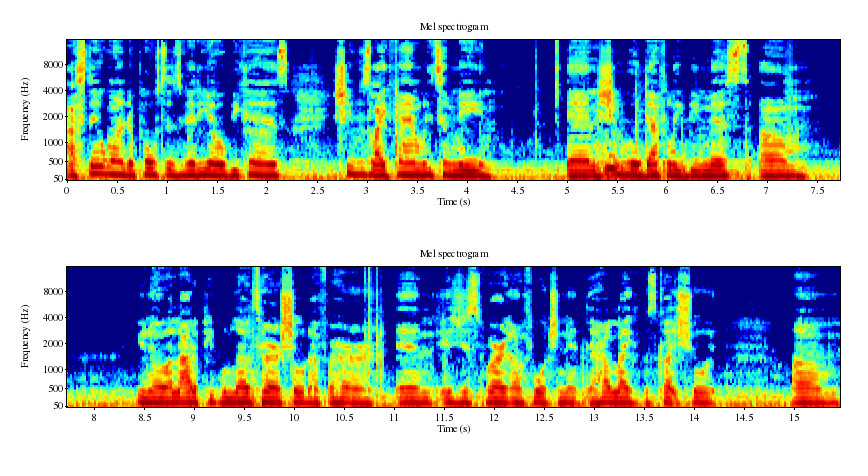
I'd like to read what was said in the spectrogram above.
I still wanted to post this video because she was like family to me and she will definitely be missed. Um, you know, a lot of people loved her, showed up for her, and it's just very unfortunate that her life was cut short. Um,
